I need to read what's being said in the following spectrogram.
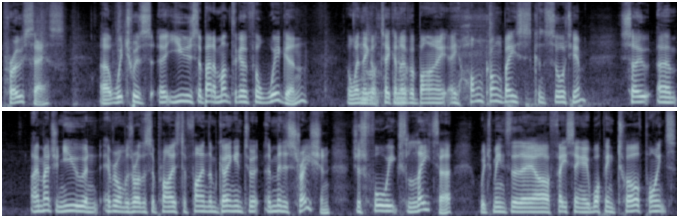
process, uh, which was uh, used about a month ago for Wigan uh, when they got taken yeah. over by a Hong Kong-based consortium. So um, I imagine you and everyone was rather surprised to find them going into administration just four weeks later, which means that they are facing a whopping 12 points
